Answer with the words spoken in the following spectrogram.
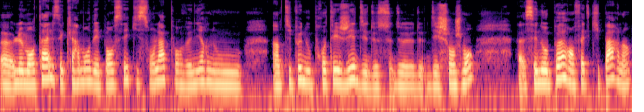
le mental, c'est clairement des pensées qui sont là pour venir nous un petit peu nous protéger des changements. c'est nos peurs en fait qui parlent, hein.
